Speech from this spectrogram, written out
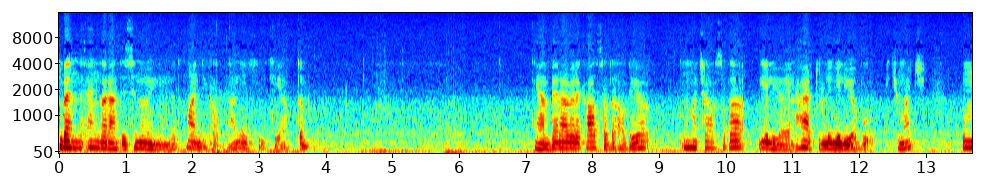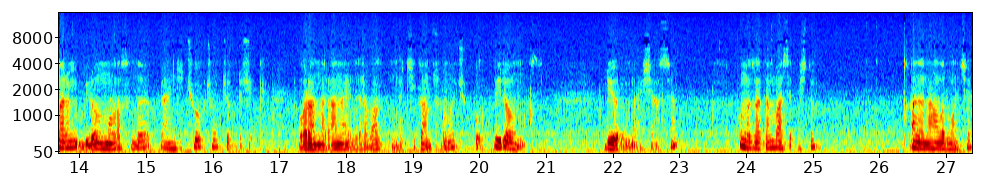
Ben de en garantisini oynayayım dedim. Handikaplarını 2-2 yaptım. Yani berabere kalsa da alıyor. Maç alsa da geliyor yani her türlü geliyor bu iki maç. Bunların bir olma olasılığı bence çok çok çok düşük. Oranlar analizlere baktığımda çıkan sonuç bu. Bir olmaz. Diyorum ben şahsen. Bunu da zaten bahsetmiştim. Adana alır maçı.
